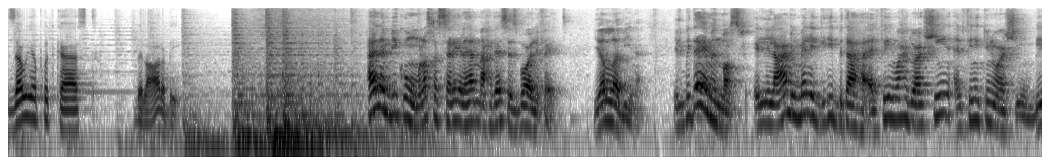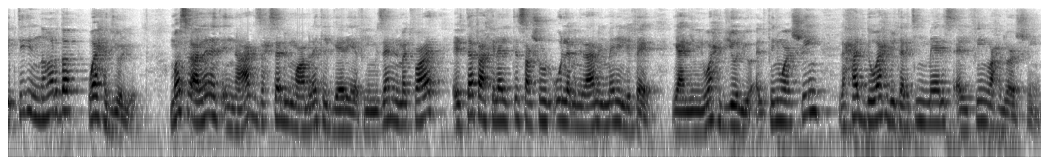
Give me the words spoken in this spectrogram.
زاوية بودكاست بالعربي. أهلا بيكم وملخص سريع لأهم أحداث الأسبوع اللي فات. يلا بينا. البداية من مصر اللي العام المالي الجديد بتاعها 2021 2022 بيبتدي النهارده 1 يوليو. مصر أعلنت إن عجز حساب المعاملات الجارية في ميزان المدفوعات ارتفع خلال التسع شهور الأولى من العام المالي اللي فات يعني من 1 يوليو 2020 لحد 31 مارس 2021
